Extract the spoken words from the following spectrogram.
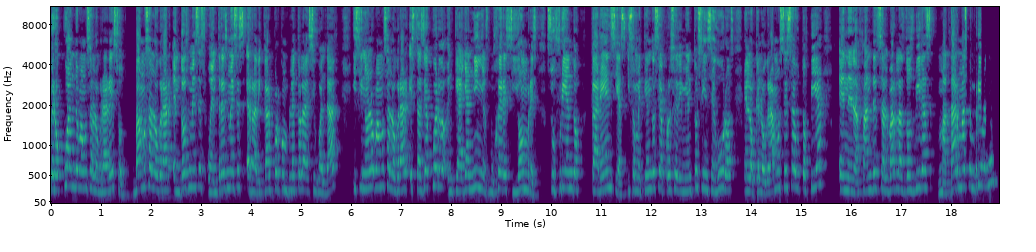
Pero ¿cuándo vamos a lograr eso? ¿Vamos a lograr en dos meses o en tres meses erradicar por completo la desigualdad? Y si no lo vamos a lograr, ¿estás de acuerdo en que haya niños, mujeres y hombres sufriendo carencias y sometiéndose a procedimientos inseguros en lo que logramos esa utopía en el afán de salvar las dos vidas, matar más embriones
